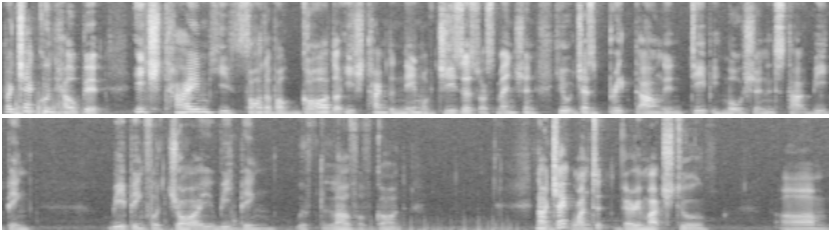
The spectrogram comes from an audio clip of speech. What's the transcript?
But Jack couldn't help it. Each time he thought about God or each time the name of Jesus was mentioned, he would just break down in deep emotion and start weeping. Weeping for joy, weeping with the love of God. Now, Jack wanted very much to um,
